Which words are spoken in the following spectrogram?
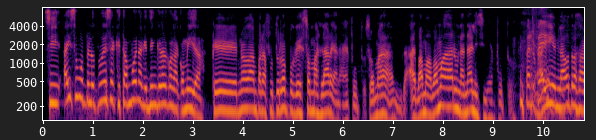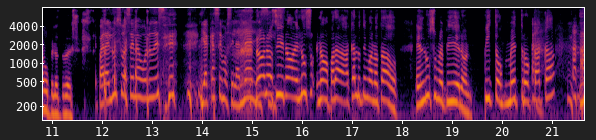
sí, ahí subo pelotudeces que están buenas que tienen que ver con la comida, que no dan para Futuro porque son más largas las de Futuro. Son más, vamos, a- vamos a dar un análisis de Futuro. Ahí Perfecto. en la otra hago pelotudeces. Para el uso hacer las boludeces y acá hacemos el análisis. No, no, sí, no, en Luzu, no, pará, acá lo tengo anotado. En Luzu me pidieron pitos, metro, caca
